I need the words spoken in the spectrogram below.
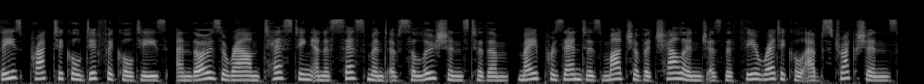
These practical difficulties, and those around testing and assessment of solutions to them, may present as much of a challenge as the theoretical abstractions.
